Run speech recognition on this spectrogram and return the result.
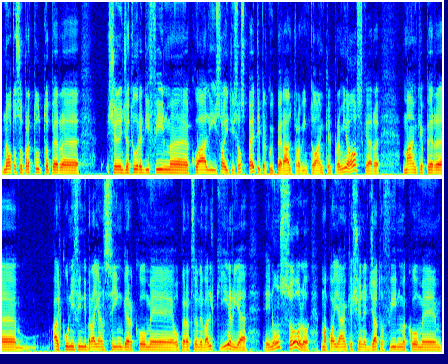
noto soprattutto per eh, sceneggiature di film eh, quali I soliti sospetti, per cui peraltro ha vinto anche il premio Oscar, ma anche per eh, alcuni film di Brian Singer come Operazione Valkyria e non solo, ma poi ha anche sceneggiato film come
